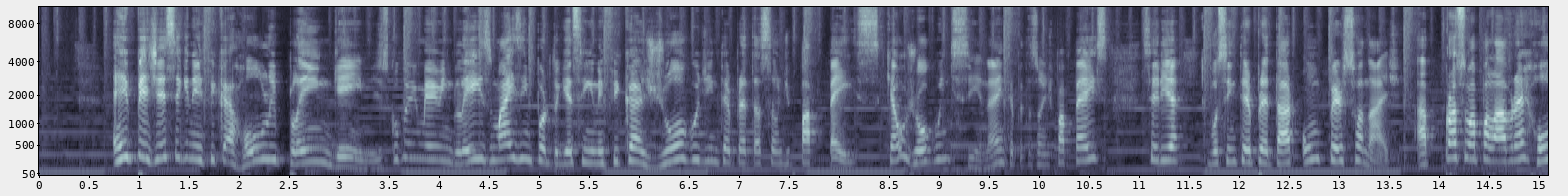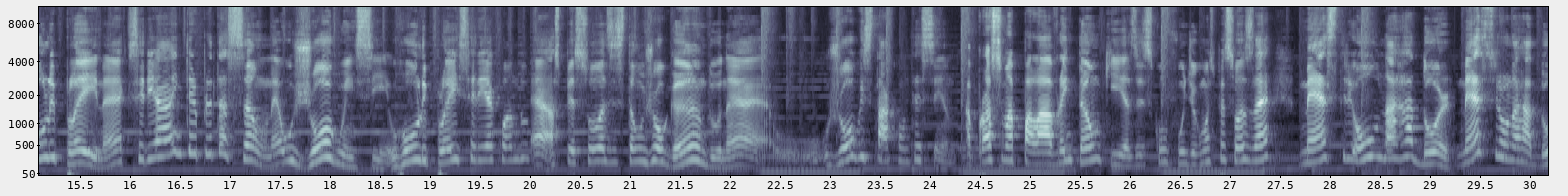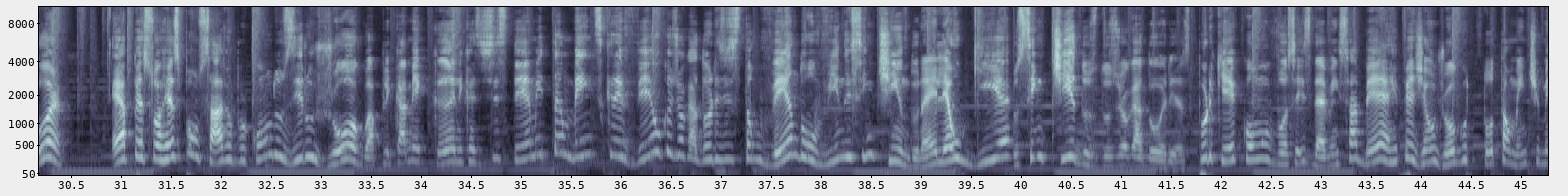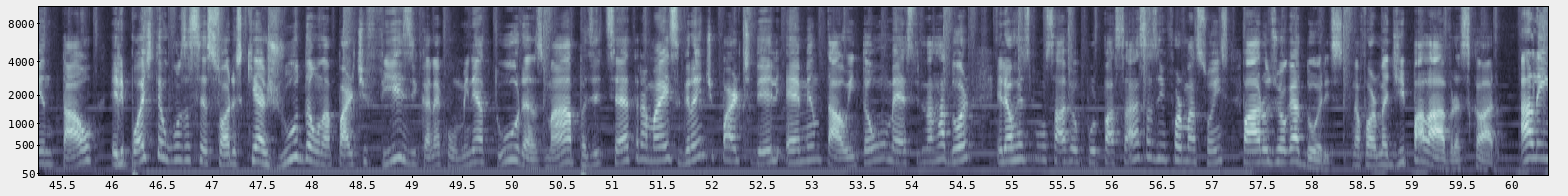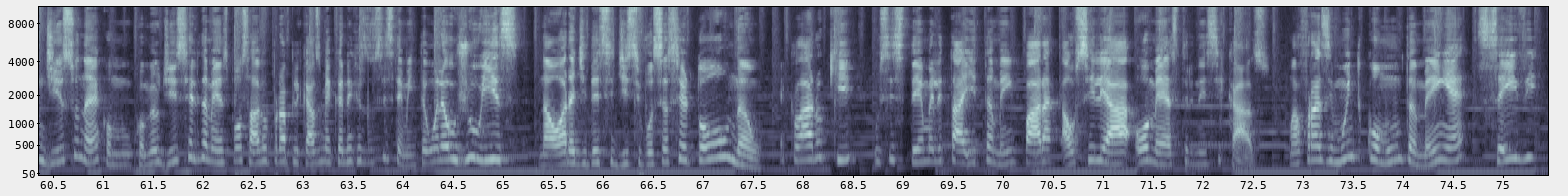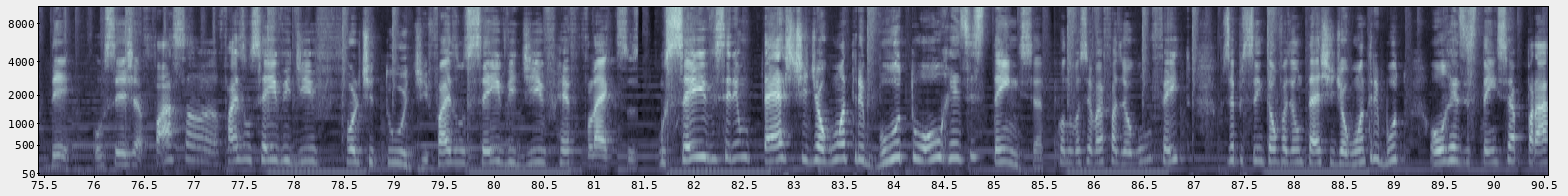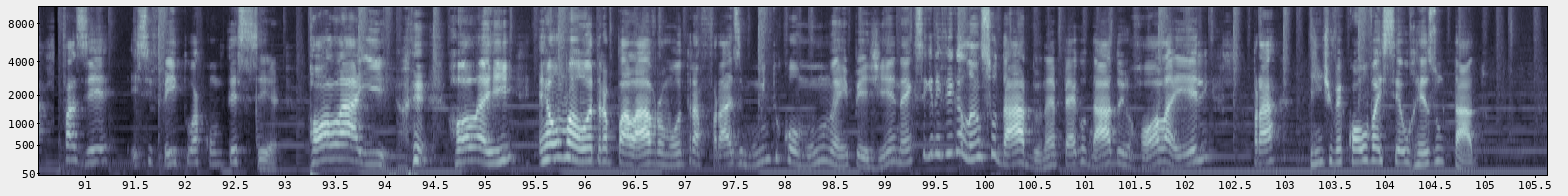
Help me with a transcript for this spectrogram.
RPG significa Role Playing Game. Desculpem meu inglês, mas em português significa jogo de interpretação de papéis, que é o jogo em si, né? Interpretação de papéis seria você interpretar um personagem. A próxima palavra é roleplay, né? Que seria a interpretação, né? O jogo em si. O roleplay seria quando é, as pessoas estão jogando, né? O, o jogo está acontecendo. A próxima palavra, então, que às vezes confunde algumas pessoas, é mestre ou narrador. Mestre ou narrador é a pessoa responsável por conduzir o jogo, aplicar mecânicas de sistema e também descrever o que os jogadores estão vendo, ouvindo e sentindo, né? Ele é o guia dos sentidos dos jogadores. Porque, como vocês devem saber, RPG é um jogo totalmente mental. Ele pode ter alguns acessórios que ajudam na parte física, né? Como miniaturas, mapas, etc. Mas grande parte dele é mental. Então, o mestre narrador, ele é o responsável por passar essas informações para os jogadores, na forma de palavras, claro. Além disso, isso, né, como, como eu disse, ele também é responsável por aplicar as mecânicas do sistema. Então ele é o juiz na hora de decidir se você acertou ou não. É claro que o sistema ele tá aí também para auxiliar o mestre nesse caso. Uma frase muito comum também é save de, ou seja, faça, faz um save de fortitude, faz um save de reflexos. O save seria um teste de algum atributo ou resistência. Quando você vai fazer algum feito, você precisa então fazer um teste de algum atributo ou resistência para fazer esse feito acontecer. Rola aí. Rola aí é uma outra palavra, uma outra frase muito comum no RPG, né, que significa lança o dado, né? Pega o dado e rola ele para a gente ver qual vai ser o resultado.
